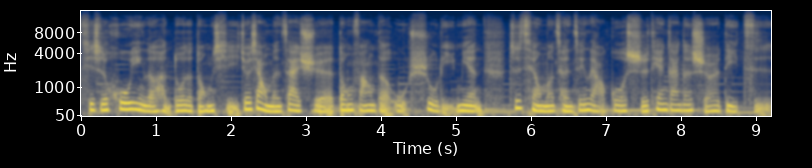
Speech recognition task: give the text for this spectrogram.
其实呼应了很多的东西，就像我们在学东方的武术里面，之前我们曾经聊过十天干跟十二地支。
